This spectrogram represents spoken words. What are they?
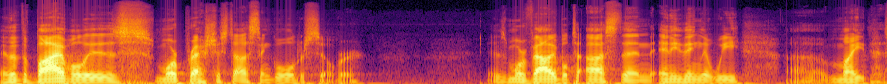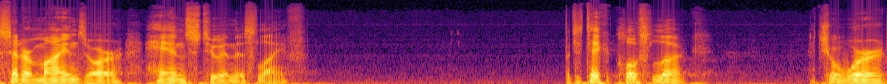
and that the Bible is more precious to us than gold or silver. It is more valuable to us than anything that we uh, might set our minds or hands to in this life. But to take a close look at your word,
